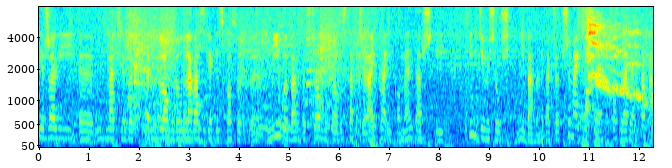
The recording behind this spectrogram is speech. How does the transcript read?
Jeżeli e, uznacie, że ten vlog był dla Was w jakiś sposób e, miły, wartościowy, to zostawcie lajka i komentarz i, i widzimy się już niebawem. Także trzymajcie się, pozdrawiam, pa pa!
